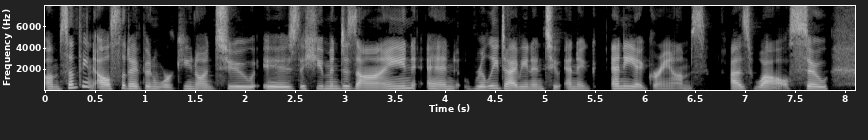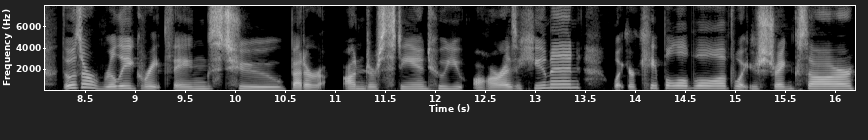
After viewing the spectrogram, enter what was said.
Um, something else that I've been working on too is the human design and really diving into Enneagrams as well. So, those are really great things to better understand who you are as a human, what you're capable of, what your strengths are.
